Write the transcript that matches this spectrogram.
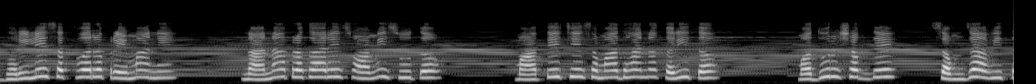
धरिले सत्वर प्रेमाने. नाना प्रकारे स्वामी सूत मातेचे समाधान करीत मधुर शब्दे समजावीत.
